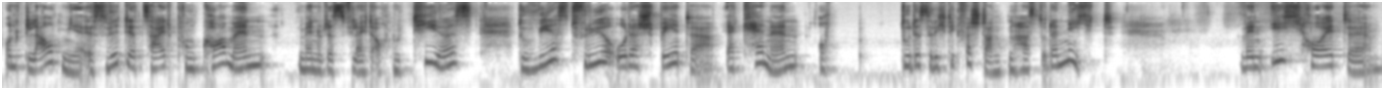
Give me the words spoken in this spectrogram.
Und glaub mir, es wird der Zeitpunkt kommen, wenn du das vielleicht auch notierst, du wirst früher oder später erkennen, ob du das richtig verstanden hast oder nicht. Wenn ich heute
